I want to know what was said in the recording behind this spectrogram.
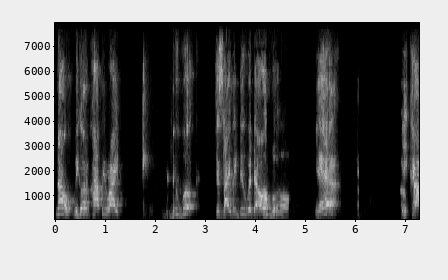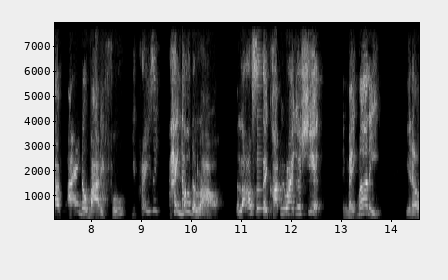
No, we're going to copyright the new book, just like we do with the old book. Oh, Yeah. Okay. Because I ain't nobody, fool. You crazy? I know the law. The law say copyright your shit and make money. You know,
